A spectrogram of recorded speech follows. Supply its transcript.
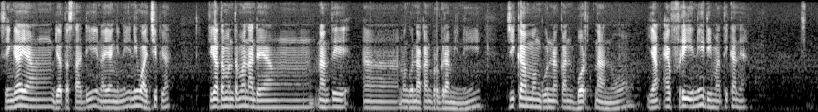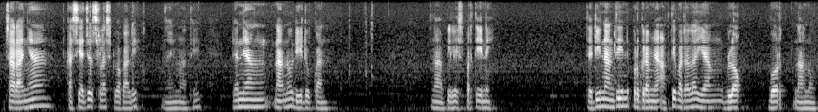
Sehingga yang di atas tadi nah yang ini ini wajib ya. Jika teman-teman ada yang nanti uh, menggunakan program ini jika menggunakan board nano yang every ini dimatikan ya. Caranya kasih aja slash dua kali. Nah ini mati dan yang nano dihidupkan. Nah pilih seperti ini. Jadi nanti program yang aktif adalah yang block board nano.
